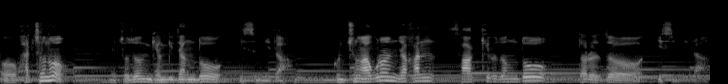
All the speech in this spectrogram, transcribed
어, 화천호 조정 경기장도 있습니다. 군청하고는 약 한 4km 정도 떨어져 있습니다.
